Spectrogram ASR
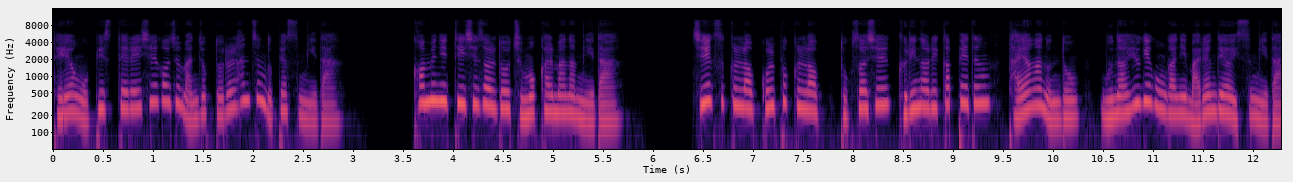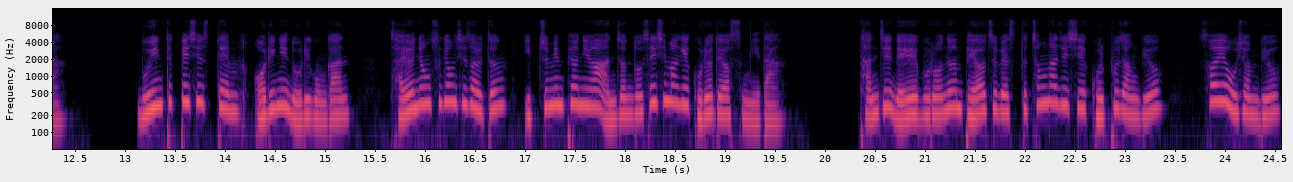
대형 오피스텔의 실거주 만족도를 한층 높였습니다. 커뮤니티 시설도 주목할 만합니다. GX클럽, 골프클럽, 독서실, 그리너리 카페 등 다양한 운동, 문화 휴게 공간이 마련되어 있습니다. 무인 택배 시스템, 어린이 놀이공간, 자연형 수경시설 등 입주민 편의와 안전도 세심하게 고려되었습니다. 단지 내외부로는 베어즈베스트 청라지시 골프장뷰, 서해 오션뷰,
